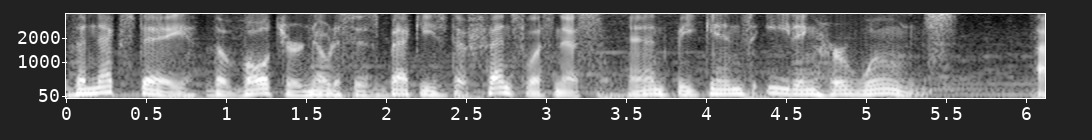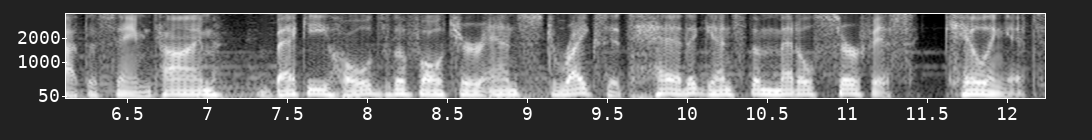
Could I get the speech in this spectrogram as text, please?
The next day, the vulture notices Becky's defenselessness and begins eating her wounds. At the same time, Becky holds the vulture and strikes its head against the metal surface, killing it.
